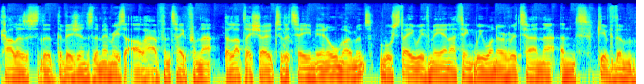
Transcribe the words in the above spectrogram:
colours, the, the visions, the memories that I'll have and take from that. The love they showed to the team in all moments will stay with me, and I think we want to return that and give them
